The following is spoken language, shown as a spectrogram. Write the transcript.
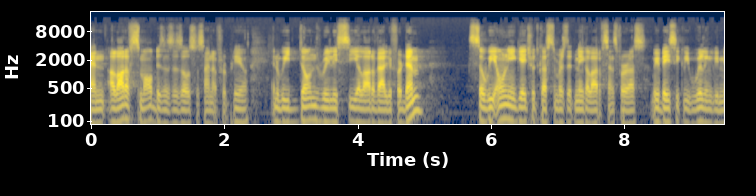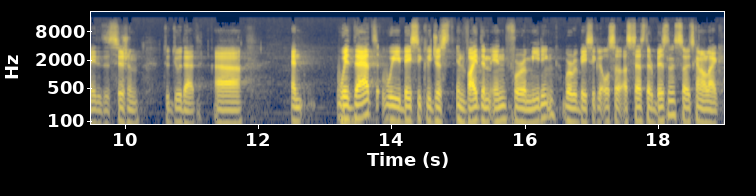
And a lot of small businesses also sign up for Pleo, and we don't really see a lot of value for them. So we only engage with customers that make a lot of sense for us. We basically willingly made a decision to do that, uh, and with that, we basically just invite them in for a meeting where we basically also assess their business. So it's kind of like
